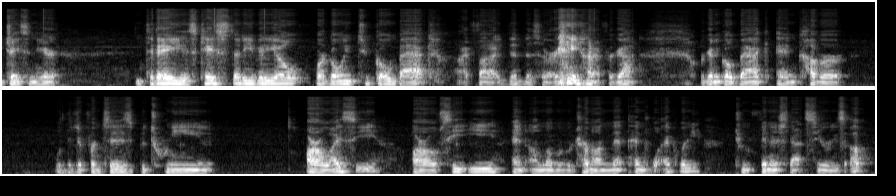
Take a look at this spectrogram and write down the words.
Jason here. In today's case study video, we're going to go back. I thought I did this already and I forgot. We're going to go back and cover what the difference is between ROIC, ROCE, and unlevered return on net tangible equity to finish that series up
